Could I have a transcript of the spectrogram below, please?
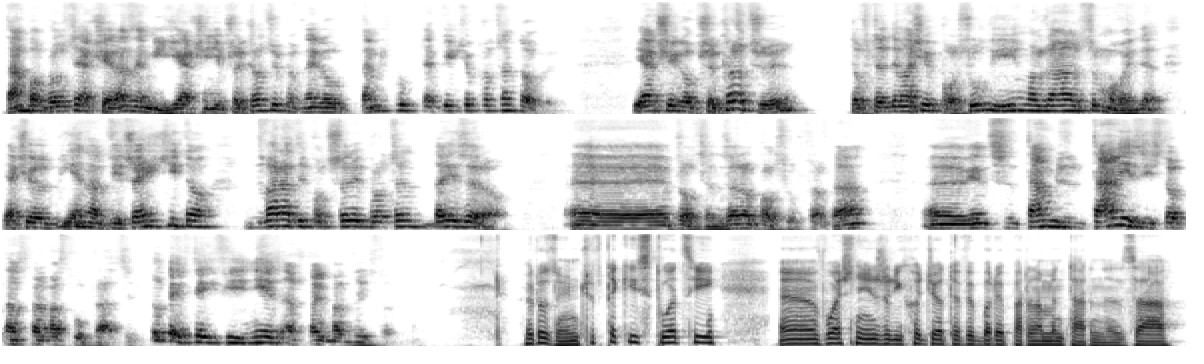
Tam po prostu jak się razem idzie, jak się nie przekroczy pewnego, tam jest próg ten 5%. Jak się go przekroczy, to wtedy ma się posłów i można sumować. Jak się odbije na dwie części, to dwa razy po 4% daje 0 e, procent, 0 posłów, prawda? E, więc tam, tam jest istotna sprawa współpracy. Tutaj w tej chwili nie jest aż tak bardzo istotna. Rozumiem. Czy w takiej sytuacji, e, właśnie jeżeli chodzi o te wybory parlamentarne za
